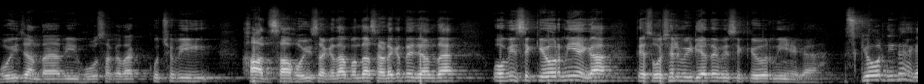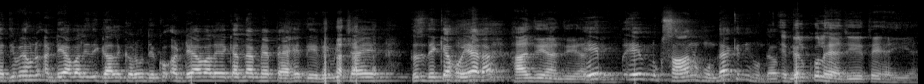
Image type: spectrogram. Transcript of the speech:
ਹੋ ਜਾਂਦਾ ਆ ਵੀ ਹੋ ਸਕਦਾ ਕੁਝ ਵੀ ਹਾਦਸਾ ਹੋ ਹੀ ਸਕਦਾ ਬੰਦਾ ਸੜਕ ਤੇ ਜਾਂਦਾ ਉਹ ਵੀ ਸਿਕਿਉਰ ਨਹੀਂ ਹੈਗਾ ਤੇ ਸੋਸ਼ਲ ਮੀਡੀਆ ਤੇ ਵੀ ਸਿਕਿਉਰ ਨਹੀਂ ਹੈਗਾ। ਸਿਕਿਉਰ ਨਹੀਂ ਨਾ ਹੈਗਾ। ਜਿਵੇਂ ਹੁਣ ਅੰਡਿਆਂ ਵਾਲੇ ਦੀ ਗੱਲ ਕਰੋ ਦੇਖੋ ਅੰਡਿਆਂ ਵਾਲੇ ਕਹਿੰਦਾ ਮੈਂ ਪੈਸੇ ਦੇਣੇ ਵੀ ਚਾਹੇ ਤੁਸੀਂ ਦੇਖਿਆ ਹੋਇਆ ਨਾ? ਹਾਂਜੀ ਹਾਂਜੀ ਹਾਂਜੀ। ਇਹ ਇਹ ਨੁਕਸਾਨ ਹੁੰਦਾ ਕਿ ਨਹੀਂ ਹੁੰਦਾ? ਇਹ ਬਿਲਕੁਲ ਹੈ ਜੀ ਇਹ ਤੇ ਹੈ ਹੀ ਹੈ।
